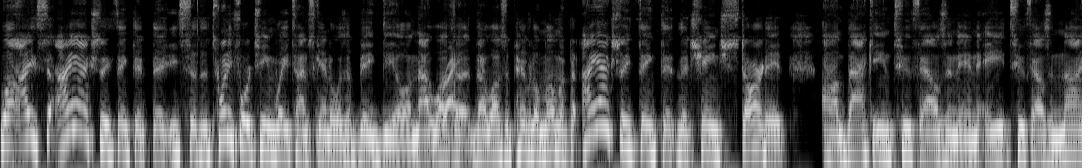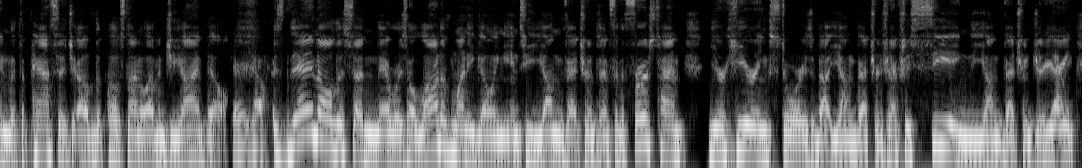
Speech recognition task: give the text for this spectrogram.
well, I, I actually think that the, so the 2014 wait time scandal was a big deal, and that was right. a that was a pivotal moment. But I actually think that the change started um, back in 2008, 2009 with the passage of the post 9/11 GI Bill. There you go. Because then all of a sudden there was a lot of money going into young veterans, and for the first time you're hearing stories about young veterans. You're actually seeing the young veterans. You're hearing yeah.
